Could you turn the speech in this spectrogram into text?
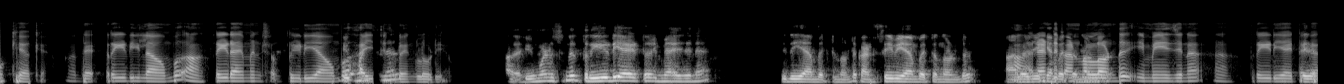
ഓക്കെ ഓക്കെ അതെ ത്രീ ഡിയിലാവുമ്പോൾ ആ ത്രീ ഡയമെൻഷൻ ത്രീ ഡി ആവുമ്പോൾ ഹൈറ്റ് ഇൻക്ലൂഡ് ചെയ്യും. അതെ ഹ്യൂമൻസിന് ത്രീ ഡി ആയിട്ട് ഇമേജിനെ ഇത് ചെയ്യാൻ പറ്റുന്നുണ്ട് കൺസീവ് ചെയ്യാൻ പറ്റുന്നുണ്ട് ആലോചിക്കാൻ പറ്റുന്നുണ്ട്. ഇമേജിനെ ത്രീ ഡി ആയിട്ടൊക്കെ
